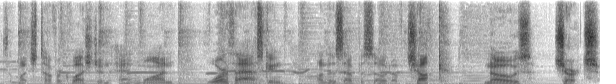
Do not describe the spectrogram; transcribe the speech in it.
it's a much tougher question and one worth asking on this episode of Chuck Knows Church.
